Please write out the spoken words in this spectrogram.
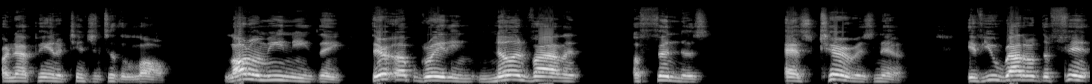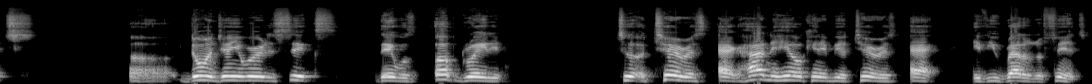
are not paying attention to the law. Law don't mean anything. They're upgrading nonviolent offenders as terrorists now. If you rattled the fence uh, during January the 6th, they was upgraded to a terrorist act. How in the hell can it be a terrorist act if you rattle the fence?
